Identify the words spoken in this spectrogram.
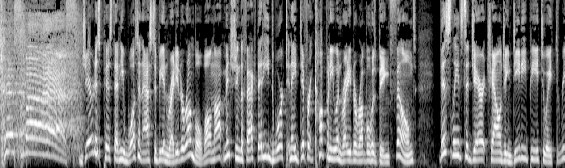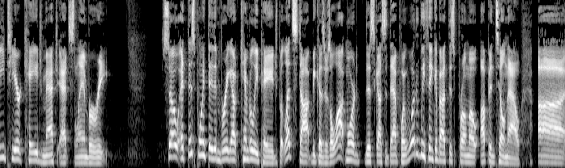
kiss my ass. Jarrett is pissed that he wasn't asked to be in Ready to Rumble, while not mentioning the fact that he'd worked in a different company when Ready to Rumble was being filmed. This leads to Jarrett challenging DDP to a three tier cage match at Slamboree. So at this point, they then bring out Kimberly Page, but let's stop because there's a lot more to discuss at that point. What did we think about this promo up until now? Uh,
